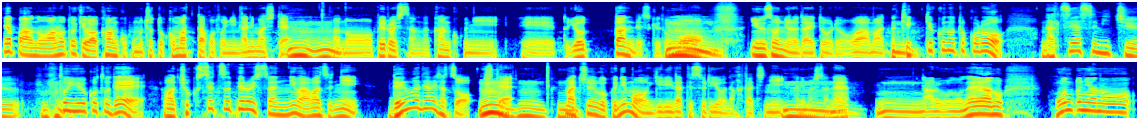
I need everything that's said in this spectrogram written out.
やっぱあのあの時は韓国もちょっと困ったことになりまして、うんうん。あのペロシさんが韓国に、えー、と寄ったんですけどうも、ん。ユン・ソンニョル大統領は、まあ、うん。結局のところ、夏休み中ということで、まあ、直接ペロシさんには会わずに、電話で挨拶をして、うんうんうん。まあ、中国にも義理立てするような形になりましたね。うん、うん。なるほどね。あの本当にあの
